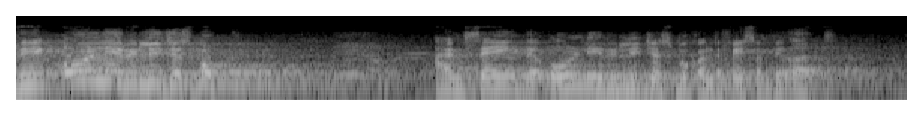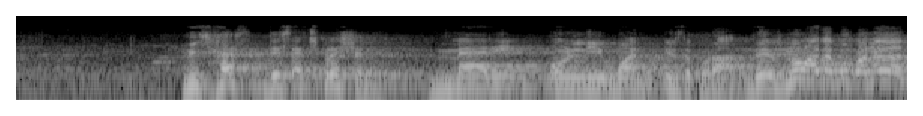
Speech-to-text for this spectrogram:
The only religious book, I'm saying the only religious book on the face of the earth, which has this expression, marry only one, is the Quran. There is no other book on earth.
